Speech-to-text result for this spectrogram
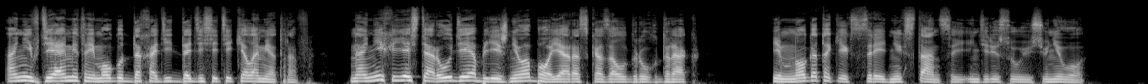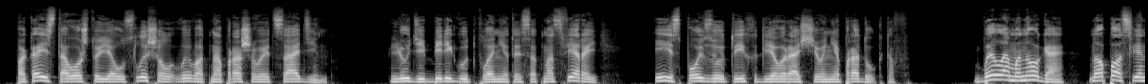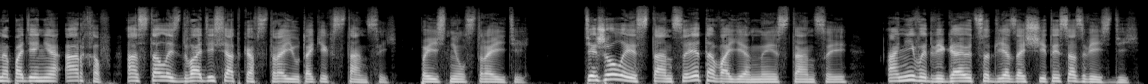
Они в диаметре могут доходить до 10 километров. На них есть орудия ближнего боя, рассказал Грух Драк. И много таких средних станций, интересуюсь у него. Пока из того, что я услышал, вывод напрашивается один. Люди берегут планеты с атмосферой и используют их для выращивания продуктов. Было много, но после нападения архов осталось два десятка в строю таких станций, пояснил строитель. Тяжелые станции — это военные станции. Они выдвигаются для защиты созвездий.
